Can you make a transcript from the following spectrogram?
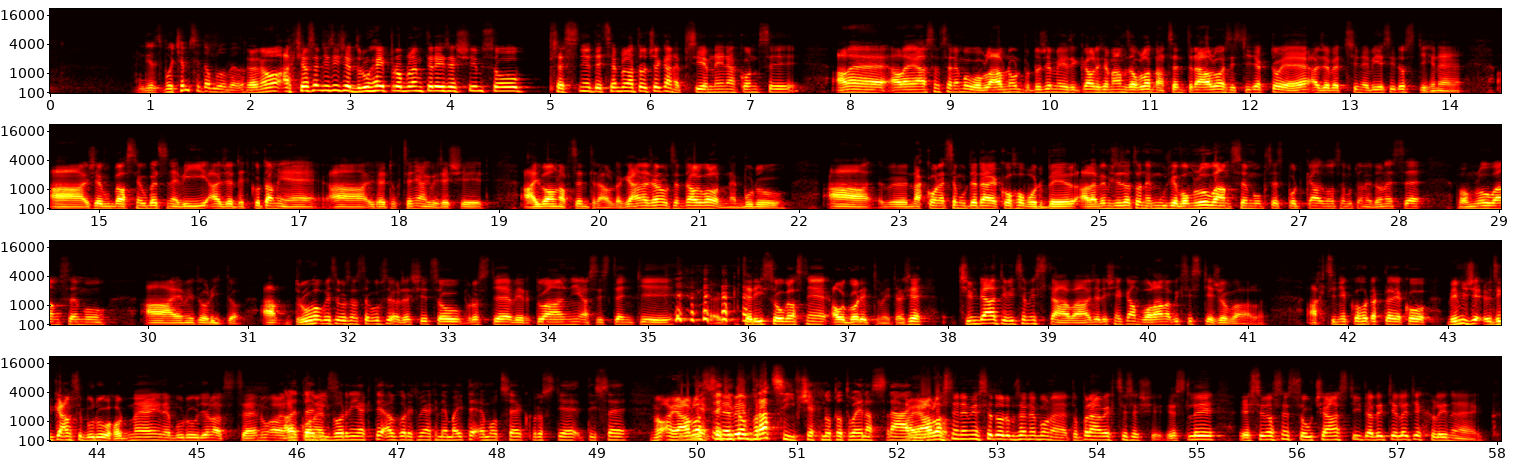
O čem jsi to mluvil? No a chtěl jsem ti říct, že druhý problém, který řeším, jsou přesně, teď jsem byl na to čekat nepříjemný na konci, ale, ale já jsem se nemohl ovládnout, protože mi říkal, že mám zavolat na centrálu a zjistit, jak to je a že ve tři neví, jestli to stihne a že vlastně vůbec neví a že teďko tam je a že to chce nějak vyřešit a ať volám na centrálu. Tak já na žádnou centrálu volat nebudu a e, nakonec jsem mu teda jako ho odbil, ale vím, že za to nemůže, omlouvám se mu přes podcast, on se mu to nedonese, omlouvám se mu a je mi to líto. A druhou věc, kterou jsem s tebou chtěl řešit, jsou prostě virtuální asistenti, který jsou vlastně algoritmy. Takže čím dál tím více mi stává, že když někam volám, abych si stěžoval, a chci někoho takhle jako, vím, že říkám si, budu hodnej, nebudu dělat scénu, ale Ale nakonec... to je výborný, jak ty algoritmy, jak nemají ty emoce, jak prostě ty se, no a já vlastně jak se nevím, ti to vrací všechno, to tvoje nasrání. A já jako- vlastně nevím, jestli je to dobře nebo ne, to právě chci řešit. Jestli, jestli vlastně součástí tady těchto těch linek,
